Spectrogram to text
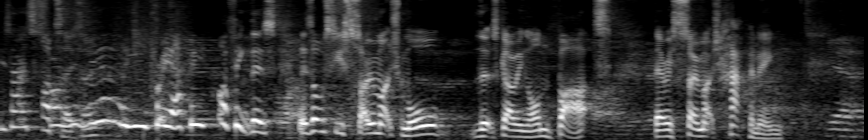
Is that as I'd say so. Yeah, are you pretty happy? I think there's there's obviously so much more that's going on, but there is so much happening. Yeah.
